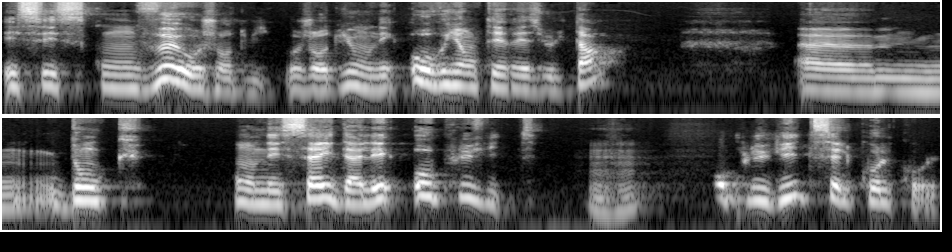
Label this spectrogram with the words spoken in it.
Et c'est ce qu'on veut aujourd'hui. Aujourd'hui, on est orienté résultat. Euh, donc, on essaye d'aller au plus vite. Mhm. Au plus vite, c'est le call-call.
